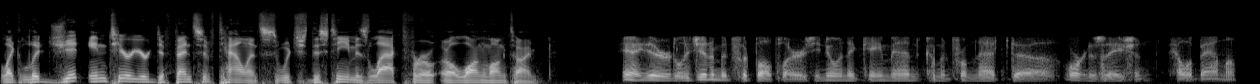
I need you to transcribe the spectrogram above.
like legit interior defensive talents, which this team has lacked for a, a long, long time. Yeah, they're legitimate football players. You knew when they came in, coming from that uh, organization, Alabama.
